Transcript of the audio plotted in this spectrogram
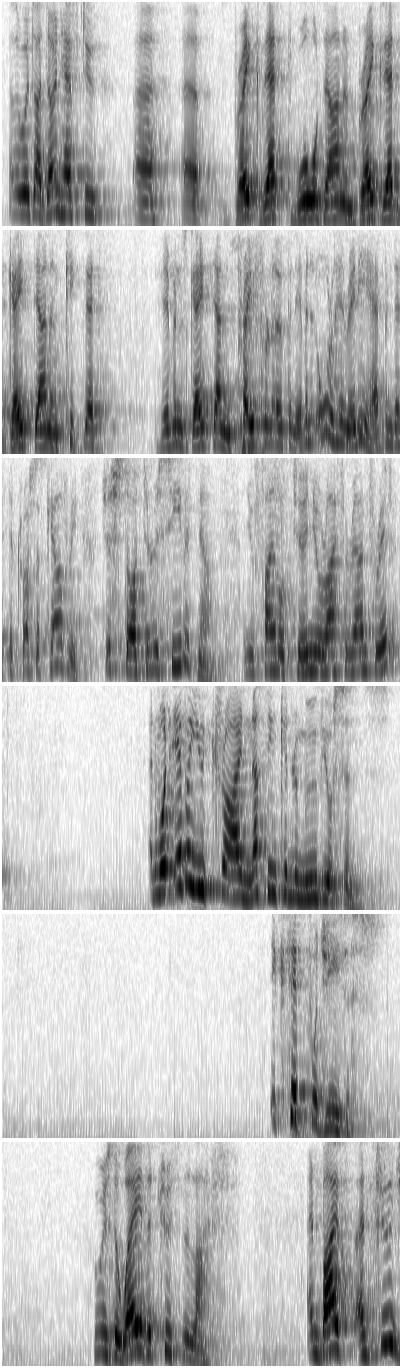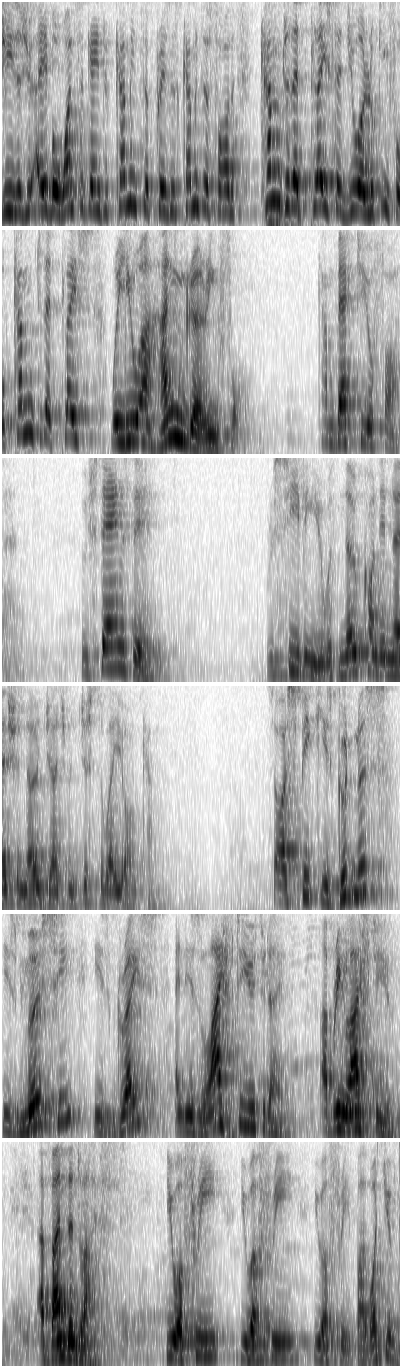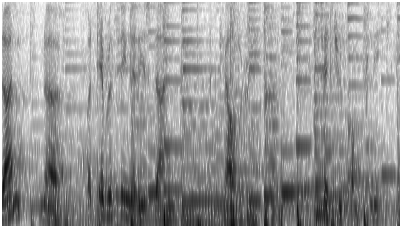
In other words, I don't have to uh, uh, break that wall down and break that gate down and kick that heaven's gate down and pray for an open heaven. It all already happened at the cross of Calvary. Just start to receive it now. And you'll it'll turn your life around forever. And whatever you try, nothing can remove your sins. Except for Jesus, who is the way, the truth, and the life. And, by, and through Jesus, you're able once again to come into the presence, come into the Father, come to that place that you are looking for, come to that place where you are hungering for. Come back to your Father, who stands there receiving you with no condemnation, no judgment, just the way you are. Come. So I speak His goodness, His mercy, His grace, and His life to you today. I bring life to you, abundant life. You are free, you are free, you are free. By what you've done? No. But everything that He's done at Calvary set you completely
